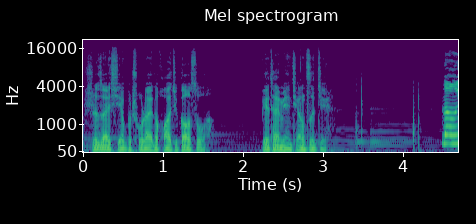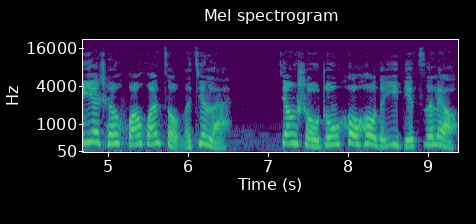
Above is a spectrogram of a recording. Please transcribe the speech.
实在写不出来的话，就告诉我，别太勉强自己。冷夜晨缓缓走了进来，将手中厚厚的一叠资料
